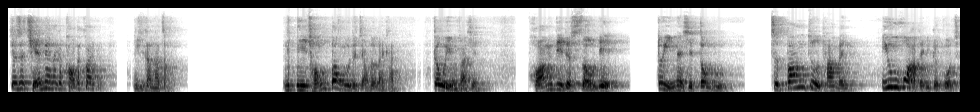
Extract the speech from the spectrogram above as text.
就是前面那个跑得快的，你让他走。你从动物的角度来看，各位有没有发现，皇帝的狩猎对那些动物？是帮助他们优化的一个过程。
